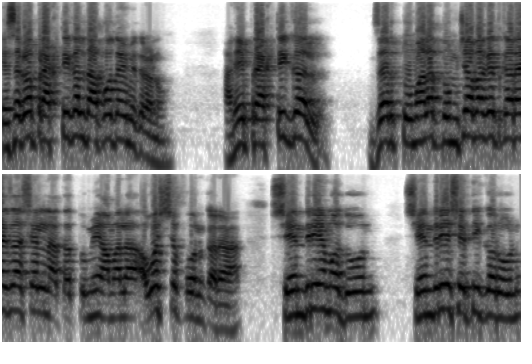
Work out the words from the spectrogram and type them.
हे सगळं प्रॅक्टिकल दाखवत आहे मित्रांनो. आणि हे प्रॅक्टिकल जर तुम्हाला तुमच्या बागेत करायचं असेल ना तर तुम्ही आम्हाला अवश्य फोन करा. सेंद्रिय मधून सेंद्रिय शेती करून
